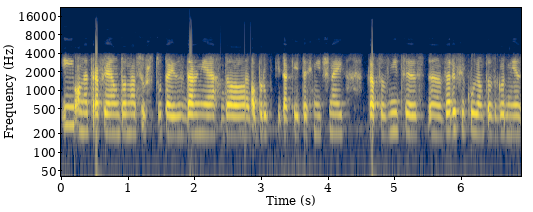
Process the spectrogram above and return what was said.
i one trafiają do nas już tutaj zdalnie do obróbki takiej technicznej. Pracownicy e, weryfikują to zgodnie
